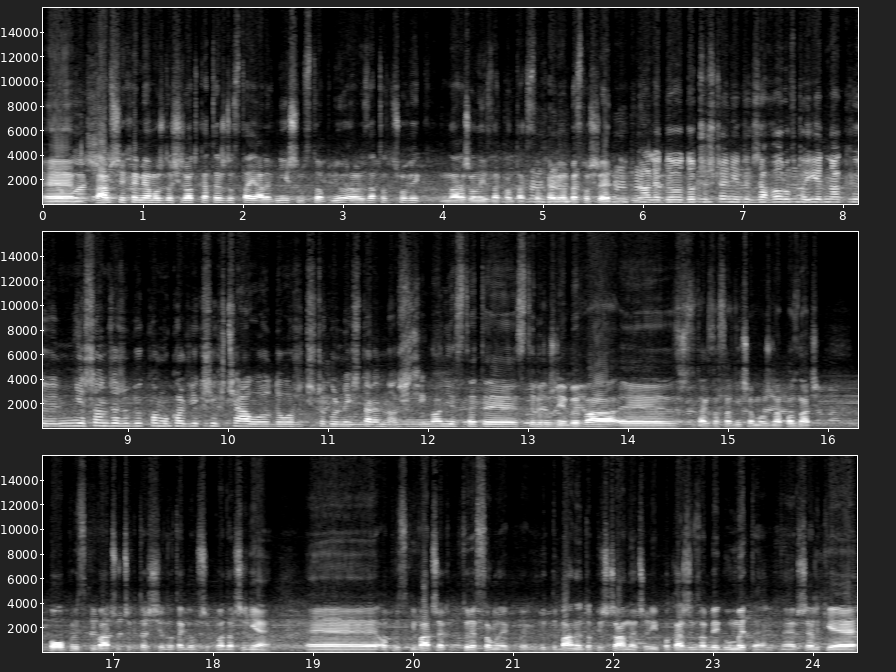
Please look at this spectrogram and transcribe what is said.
E, No właśnie. tam się chemia może do środka też dostaje, ale w mniejszym stopniu, ale za to człowiek narażony jest na kontakt z tą chemią bezpośredni. No ale do, do czyszczenia tych zaworów to jednak y, nie sądzę, żeby komukolwiek się chciało dołożyć szczególnej staranności. No niestety z tym różnie bywa. E, Tak zasadniczo można poznać po opryskiwaczu, czy ktoś się do tego przykłada, czy nie. E, Opryskiwacze, które są jak- jakby dbane, dopieszczane, czyli po każdym zabiegu myte, e, wszelkie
